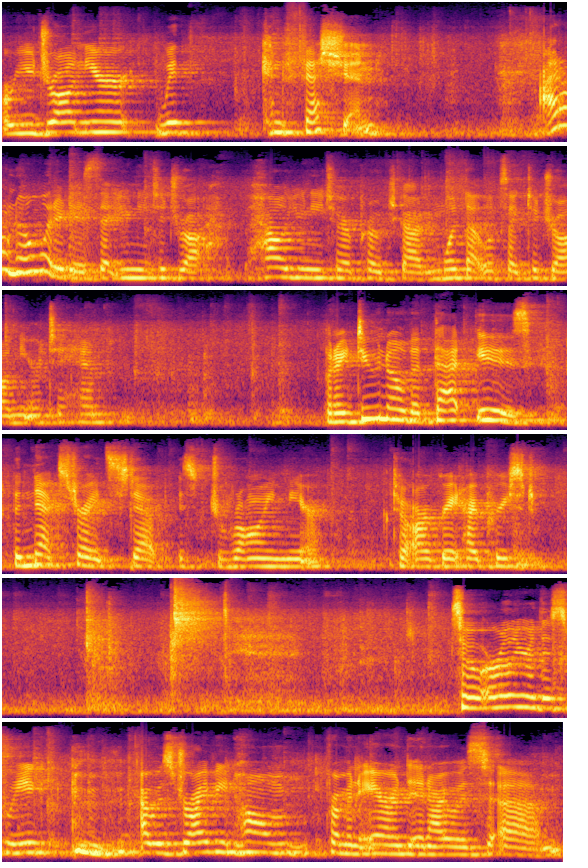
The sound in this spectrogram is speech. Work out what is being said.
or you draw near with confession. I don't know what it is that you need to draw, how you need to approach God, and what that looks like to draw near to Him. But I do know that that is the next right step is drawing near to our great high priest. So earlier this week, I was driving home from an errand and I was um,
